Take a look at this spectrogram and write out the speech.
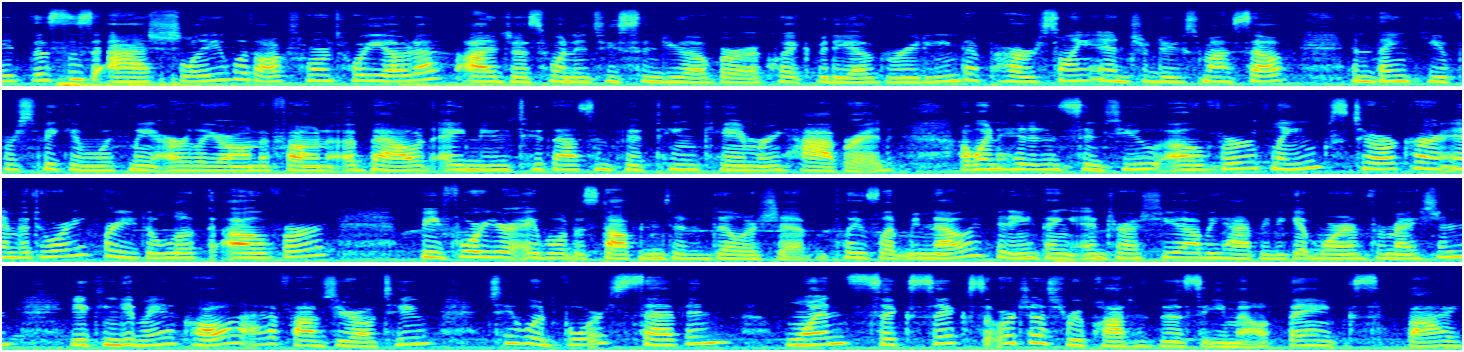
Hi, this is Ashley with Oxmoor Toyota. I just wanted to send you over a quick video greeting to personally introduce myself and thank you for speaking with me earlier on the phone about a new 2015 Camry Hybrid. I went ahead and sent you over links to our current inventory for you to look over before you're able to stop into the dealership. Please let me know if anything interests you. I'll be happy to get more information. You can give me a call at 502 214 7166 or just reply to this email. Thanks. Bye.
